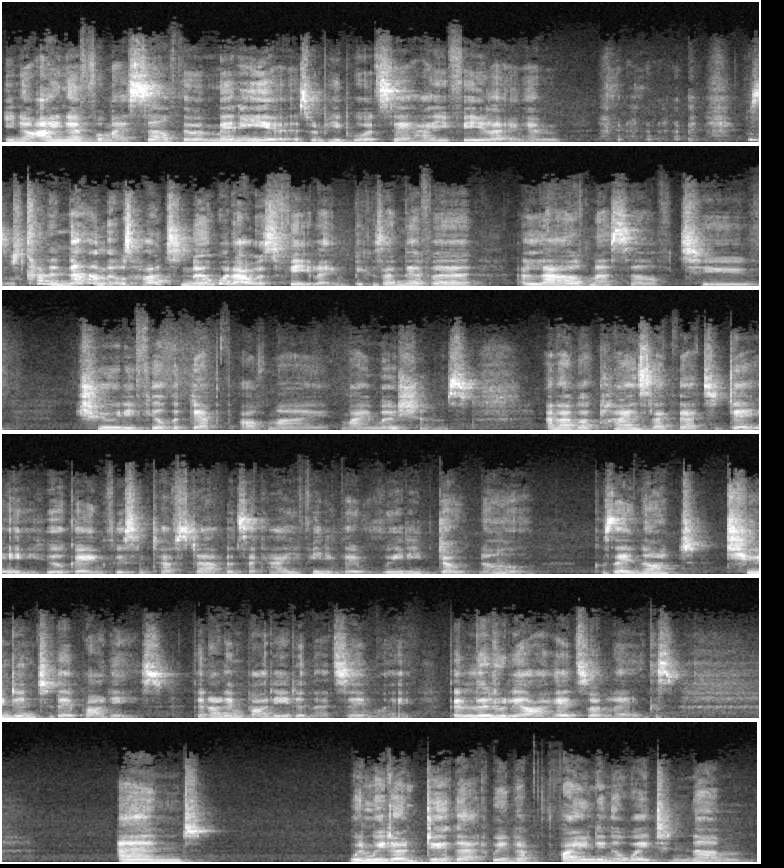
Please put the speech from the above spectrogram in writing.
you know, I know for myself, there were many years when people would say, How are you feeling? And it was kind of numb. It was hard to know what I was feeling because I never allowed myself to truly feel the depth of my, my emotions. And I've got clients like that today who are going through some tough stuff. It's like, How are you feeling? They really don't know because they're not tuned into their bodies. They're not embodied in that same way. They literally are heads on legs. And when we don't do that, we end up finding a way to numb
